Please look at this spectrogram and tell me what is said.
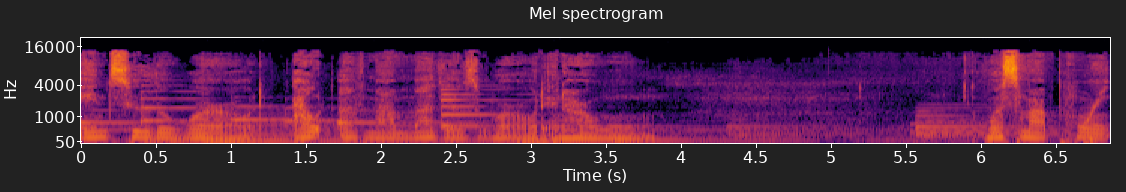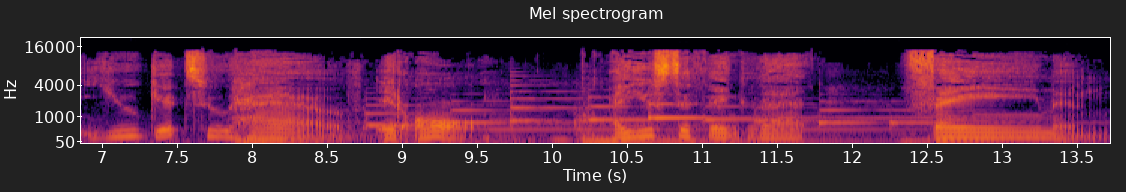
into the world, out of my mother's world in her womb what's my point? You get to have it all. I used to think that fame and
